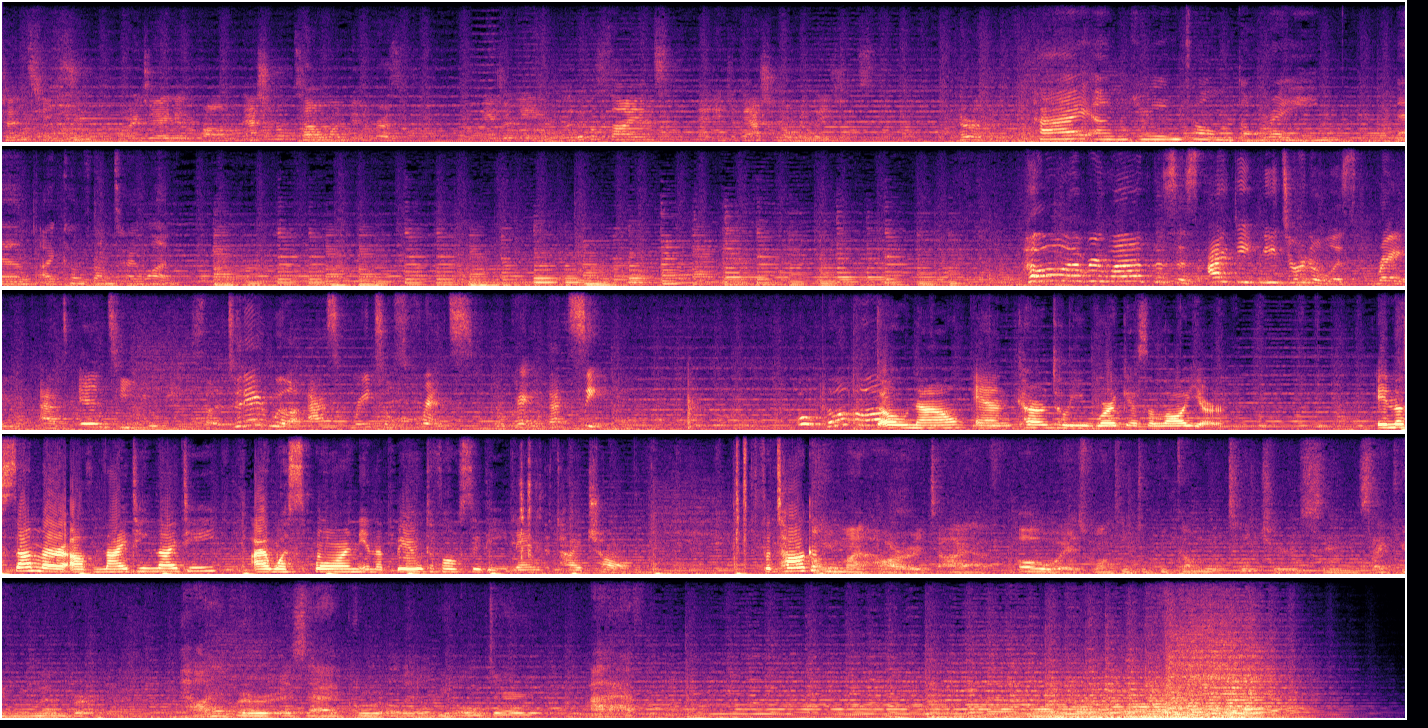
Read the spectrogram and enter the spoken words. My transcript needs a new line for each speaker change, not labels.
Chen graduated from National Taiwan University, in political science and international relations. Currently.
Hi, I'm Jun Tong Dong Ruiying, and I come from Taiwan.
Hello everyone, this is IDP journalist Ray at NTU. So today we'll ask Rachel's friends
old now and currently work as a lawyer. In the summer of 1990, I was born in a beautiful city named Taichung. Photography
In my heart, I have always wanted to become a teacher since I can remember. However, as I grew a little bit older, I have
